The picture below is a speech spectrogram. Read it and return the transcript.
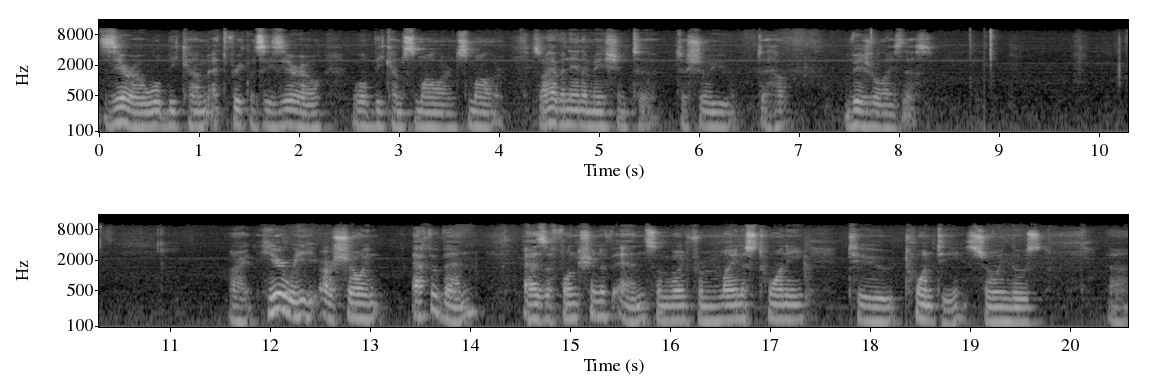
zero will become at frequency zero will become smaller and smaller. So I have an animation to to show you to help visualize this. All right, here we are showing f of n as a function of n. So I'm going from minus 20 to 20, showing those uh,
